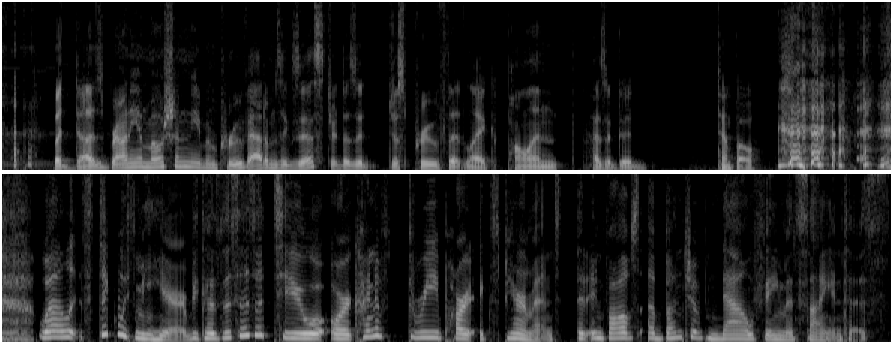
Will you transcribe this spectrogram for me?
but does Brownian motion even prove atoms exist, or does it just prove that, like, pollen has a good tempo? Well, stick with me here because this is a two or kind of three part experiment that involves a bunch of now famous scientists.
